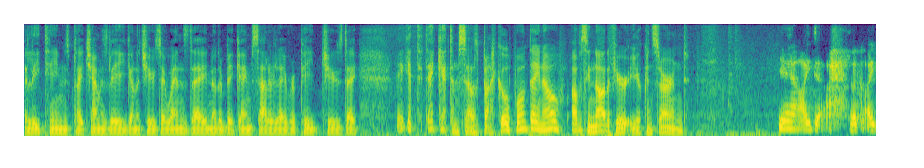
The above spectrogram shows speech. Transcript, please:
elite teams play Champions League on a Tuesday, Wednesday, another big game Saturday, repeat Tuesday. They get they get themselves back up, won't they? No, obviously not if you're you're concerned. Yeah, I look. I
